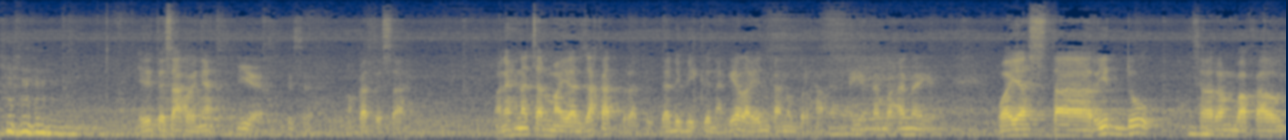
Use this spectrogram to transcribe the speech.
Jadi teu sah nya? Iya bisa maka teu sah. Manehna can mayar zakat berarti da dibikeun ge lain kanu berhak. Iya tambahan ya wayastariddu sareng bakal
